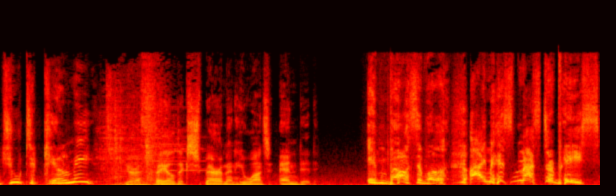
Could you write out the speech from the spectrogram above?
Paid you to kill me? You're a failed experiment he wants ended. Impossible! I'm his masterpiece!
